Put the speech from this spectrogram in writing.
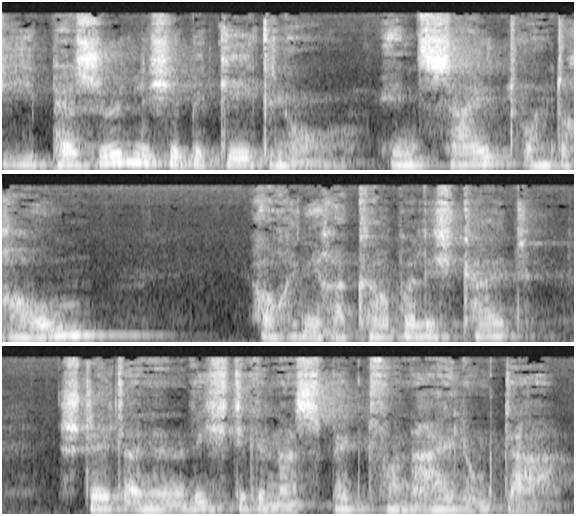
Die persönliche Begegnung in Zeit und Raum, auch in ihrer Körperlichkeit, stellt einen wichtigen Aspekt von Heilung dar.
